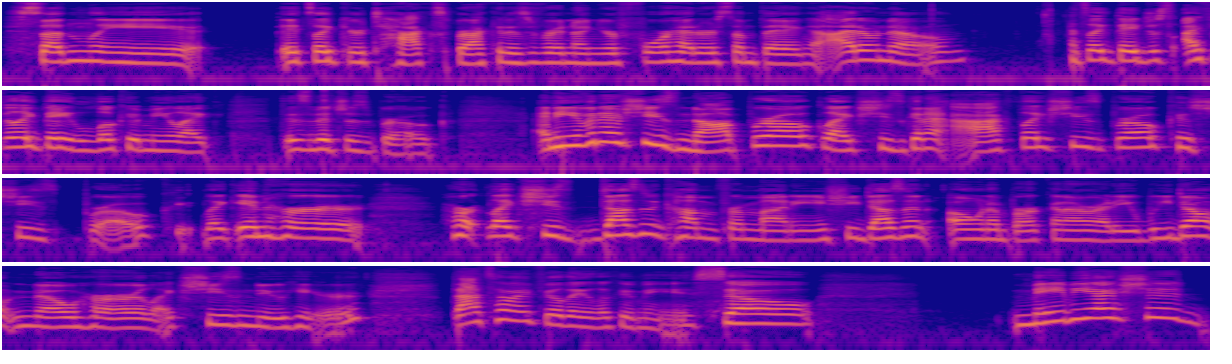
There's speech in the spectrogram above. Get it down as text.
suddenly it's like your tax bracket is written on your forehead or something. I don't know. It's like they just i feel like they look at me like this bitch is broke. And even if she's not broke like she's gonna act like she's broke because she's broke like in her her like she doesn't come from money. She doesn't own a Birkin already. We don't know her. Like she's new here. That's how I feel they look at me. So maybe I should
